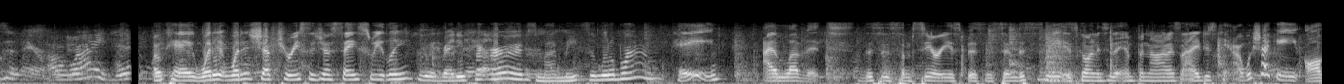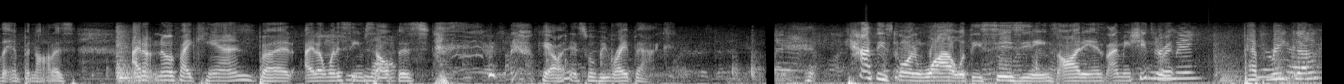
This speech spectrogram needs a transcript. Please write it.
All right. Okay, what did what did Chef Teresa just say, Sweetly? We're ready for herbs. My meat's a little brown. Hey, I love it. This is some serious business, and this meat is going into the empanadas. I just can't. I wish I could eat all the empanadas. I don't know if I can, but I don't want to seem No. selfish. okay, audience, we'll be right back. Kathy's going wild with these seasonings, audience. I mean, she threw it. Cumin, paprika.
